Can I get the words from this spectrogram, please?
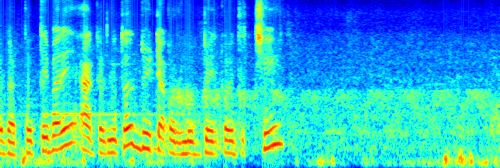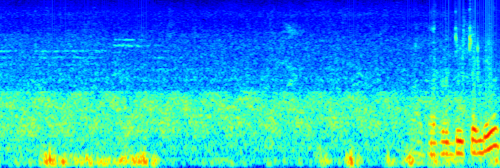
এবার প্রতিবারে আগের মতো দুইটা করে লুপ বের করে দিচ্ছি আবারও দুইটা লুপ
